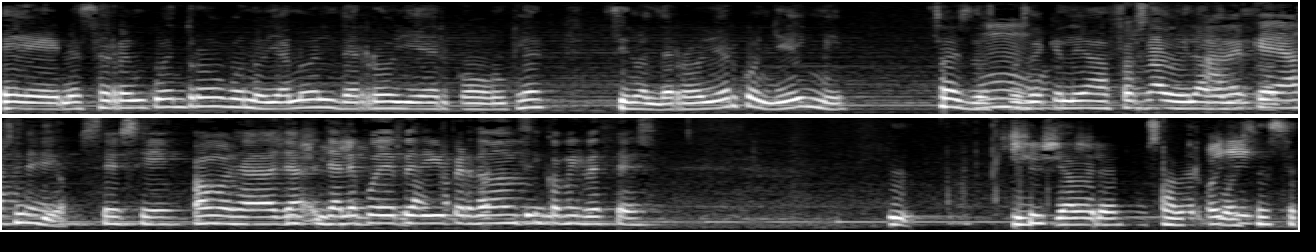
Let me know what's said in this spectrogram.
en ese reencuentro bueno ya no el de Roger con Claire sino el de Roger con Jamie ¿Sabes? Después de mm. que le ha fallado y la A ver qué hace. Sí, sí. Vamos, ya, ya, le puede pedir perdón cinco mil veces. Mm. Sí, ya veremos a ver cuál es ese.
